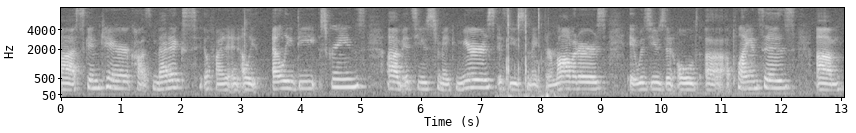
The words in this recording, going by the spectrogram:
uh, skincare, cosmetics. You'll find it in LED screens. Um, it's used to make mirrors. It's used to make thermometers. It was used in old uh, appliances. Um,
